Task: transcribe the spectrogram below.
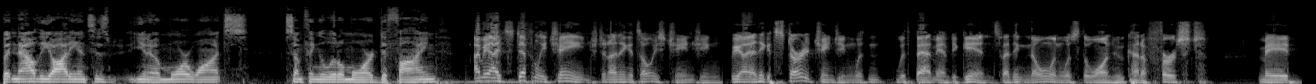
But now the audience is, you know, more wants something a little more defined. I mean, it's definitely changed, and I think it's always changing. I think it started changing with with Batman Begins. I think Nolan was the one who kind of first made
